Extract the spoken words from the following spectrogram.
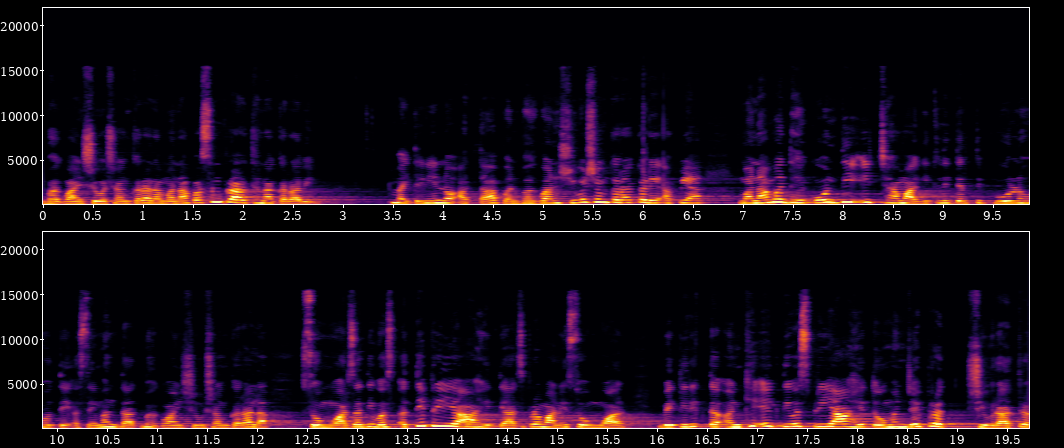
भगवान शिवशंकराला मनापासून प्रार्थना करावी. मैत्रिणींनो आता आपण भगवान शिवशंकराकडे आपल्या मनामध्ये कोणती इच्छा मागितली तर ती पूर्ण होते असे म्हणतात. भगवान शिवशंकराला सोमवारचा दिवस अतिप्रिय आहे. त्याचप्रमाणे सोमवार व्यतिरिक्त आणखी एक दिवस प्रिय आहे तो म्हणजे प्रत. शिवरात्र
